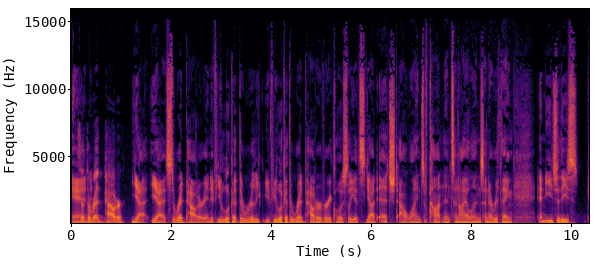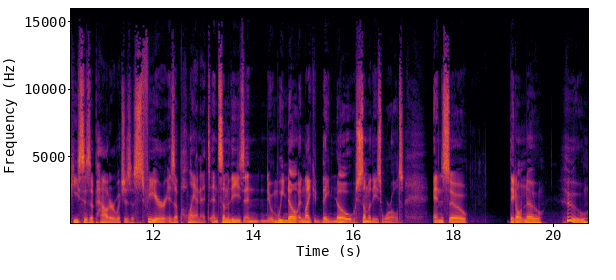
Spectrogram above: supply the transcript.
And Is that the red powder? yeah, yeah, it's the red powder. And if you look at the really, if you look at the red powder very closely, it's got etched outlines of continents and islands and everything. And each of these pieces of powder, which is a sphere, is a planet. And some of these, and we know, and like they know some of these worlds. And so they don't know who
